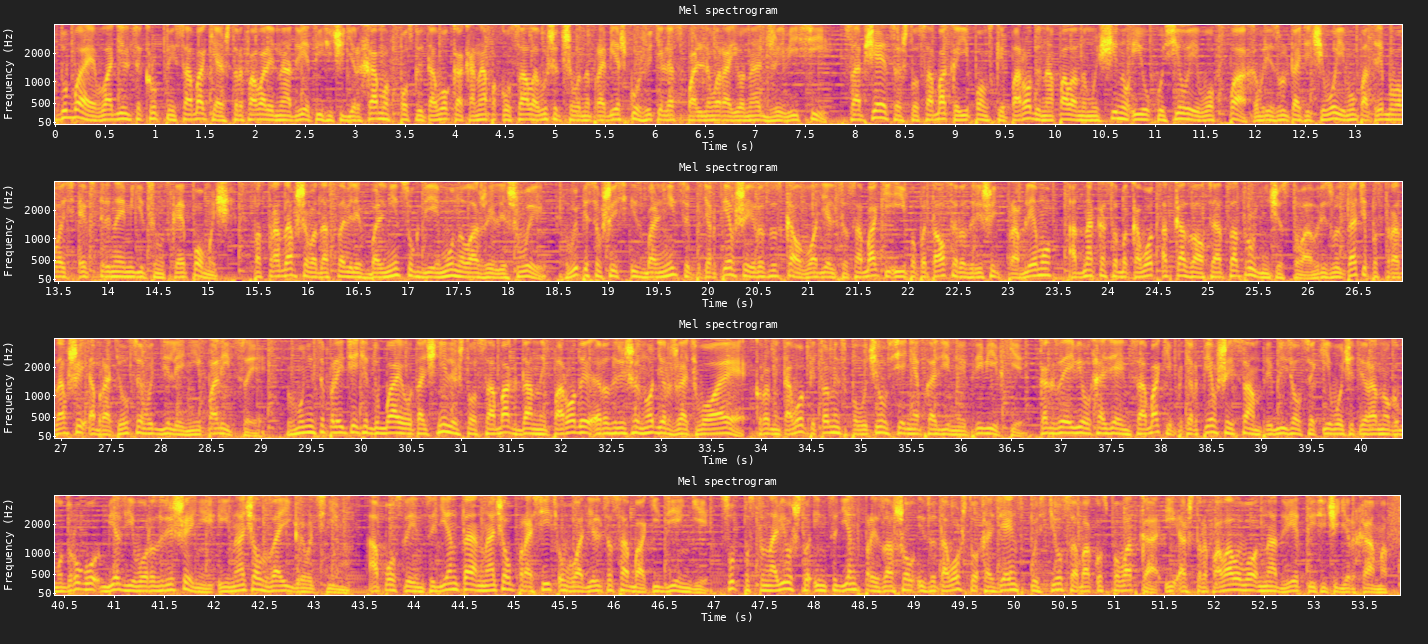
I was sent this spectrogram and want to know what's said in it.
В Дубае владельцы крупной собаки оштрафовали на 2000 дирхамов после того, как она покусала вышедшего на пробежку жителя спального района GVC. Сообщается, что собака японской породы напала на мужчину и укусила его в пах, в результате чего ему потребовалась экстренная медицинская помощь. Пострадавшего доставили в больницу, где ему наложили швы. Выписавшись из больницы, потерпевший разыскал владельца собаки и попытался разрешить проблему, однако собаковод отказался от сотрудничества. В результате пострадавший обратился в отделение полиции. В муниципалитете университете Дубая уточнили, что собак данной породы разрешено держать в ОАЭ. Кроме того, питомец получил все необходимые прививки. Как заявил хозяин собаки, потерпевший сам приблизился к его четвероногому другу без его разрешения и начал заигрывать с ним. А после инцидента начал просить у владельца собаки деньги. Суд постановил, что инцидент произошел из-за того, что хозяин спустил собаку с поводка и оштрафовал его на 2000 дирхамов.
